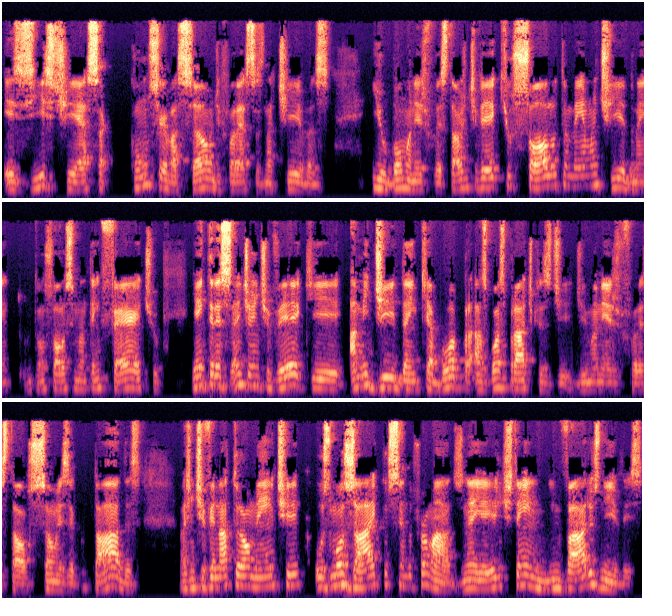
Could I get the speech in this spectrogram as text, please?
existe essa conservação de florestas nativas e o bom manejo florestal, a gente vê que o solo também é mantido, né? Então o solo se mantém fértil e é interessante a gente ver que, à medida em que boa, as boas práticas de, de manejo florestal são executadas, a gente vê naturalmente os mosaicos sendo formados, né? E aí a gente tem em vários níveis,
